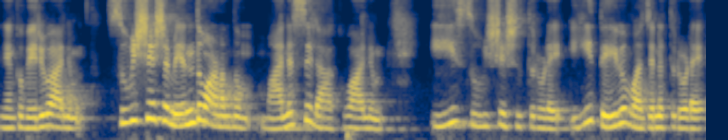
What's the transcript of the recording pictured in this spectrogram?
ഞങ്ങൾക്ക് വരുവാനും സുവിശേഷം എന്തുവാണെന്നും മനസ്സിലാക്കുവാനും ഈ സുവിശേഷത്തിലൂടെ ഈ ദൈവവചനത്തിലൂടെ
